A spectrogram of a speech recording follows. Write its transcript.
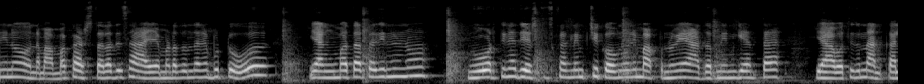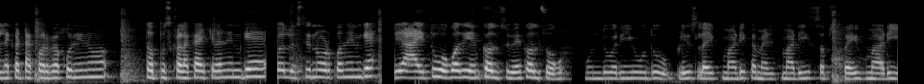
ನೀನು. ನಮ್ಮ ಅಮ್ಮ ಕಷ್ಟಲ್ಲದೆ ಸಹಾಯ ಮಾಡೋದಂದಾನೆ ಬಿಟ್ಟು. ಹೆಂಗೆ ಮಾತಾಡ್ತಾ ನೀನು? ನೋಡ್ತೀನಿ ಅದು ಎಷ್ಟು ನಿಮ್ಮ ಚಿಕ್ಕವನು ನಿಮ್ಮ ಅಪ್ಪನೂ ಯಾವ್ದಾರು ನಿನಗೆ ಅಂತ. ಯಾವತ್ತಿದ್ರು ನನ್ನ ಕಾಲೇ ಕಟ್ಟಕ್ಕೆ ಬರಬೇಕು ನೀನು. ತಪ್ಪಿಸ್ಕೊಳಕ್ಕೆ ಆಯ್ಕಿಲ್ಲ ನಿನಗೆ. ಕಲಿಸಿ ನೋಡ್ಕೊಂಡು ನಿನಗೆ. ಆಯಿತು ಹೋಗೋದು ಏನು ಕಲಿಸುವೆ? ಕಲಿಸೋಗು ಮುಂದುವರಿಯುವುದು. ಪ್ಲೀಸ್ ಲೈಕ್ ಮಾಡಿ ಕಮೆಂಟ್ ಮಾಡಿ ಸಬ್ಸ್ಕ್ರೈಬ್ ಮಾಡಿ.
